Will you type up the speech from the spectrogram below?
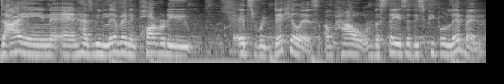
dying and has been living in poverty. It's ridiculous of how the states that these people live in,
